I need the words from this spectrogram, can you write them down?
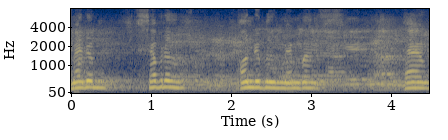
Madam, several honorable members have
